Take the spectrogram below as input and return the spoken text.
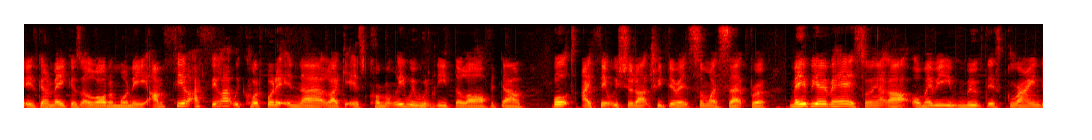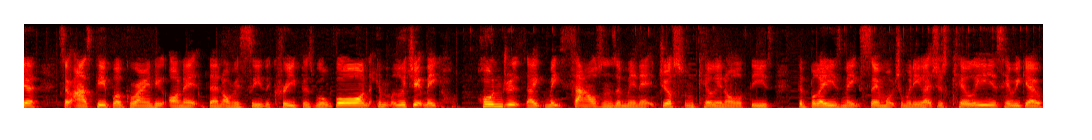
It's going to make us a lot of money. I feel, I feel like we could put it in there like it is currently. We wouldn't need the lava down. But I think we should actually do it somewhere separate. Maybe over here, something like that. Or maybe move this grinder. So as people are grinding on it, then obviously the creepers will spawn. You can legit make hundreds, like make thousands a minute just from killing all of these. The blaze makes so much money. Let's just kill these. Here we go.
